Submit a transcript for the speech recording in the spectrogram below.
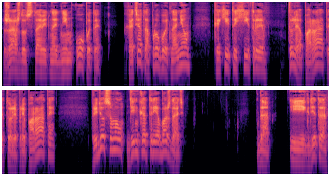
жаждут ставить над ним опыты, хотят опробовать на нем какие-то хитрые то ли аппараты, то ли препараты. Придется, мол, денька три обождать. Да, и где-то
